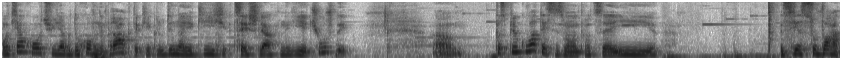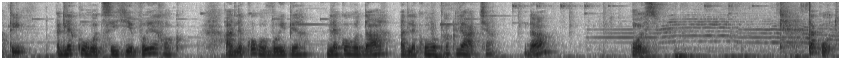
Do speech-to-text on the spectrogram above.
От я хочу, як духовний практик, як людина, який цей шлях не є чуждий, е, поспілкуватися з вами про це і з'ясувати, для кого це є вирок, а для кого вибір, для кого дар, а для кого прокляття. Да? Ось. Так от,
